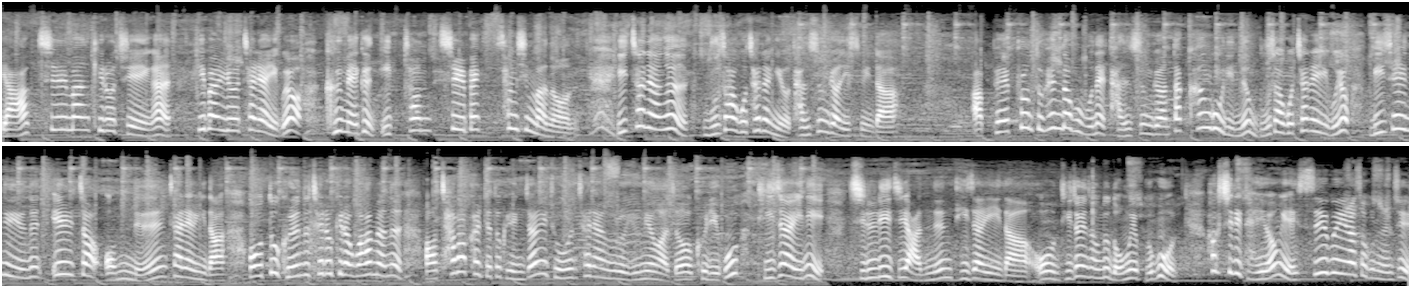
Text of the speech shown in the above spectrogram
약 7만 킬로 주행한 휘발유 차량이고요. 금액은 2,730만 원. 이 차량은 무사고 차량이에요. 단순교환이 있습니다. 앞에 프론트 휀더 부분에 단순 교환 딱 한 곳 있는 무사고 차량이고요. 미세누유는 일저 없는 차량입니다. 어, 또 그랜드 체로키라고 하면은 어, 차박할 때도 굉장히 좋은 차량으로 유명하죠. 그리고 디자인이 질리지 않는 디자인이다. 어, 디자인성도 너무 예쁘고 확실히 대형 SUV라서 그런지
